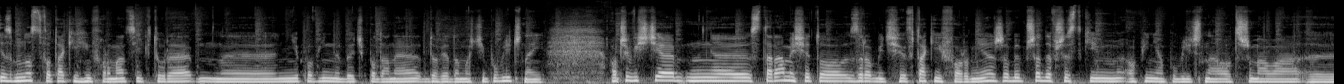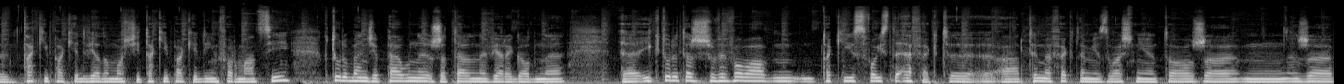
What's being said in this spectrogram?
Jest mnóstwo takich informacji, które nie powinny być podane do wiadomości publicznej. Oczywiście mm, staramy się to zrobić w takiej formie, żeby przede wszystkim opinia publiczna otrzymała y, taki pakiet wiadomości, taki pakiet informacji, który będzie pełny, rzetelny, wiarygodny y, i który też wywoła mm, taki swoisty efekt. A tym efektem jest właśnie to, że, że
